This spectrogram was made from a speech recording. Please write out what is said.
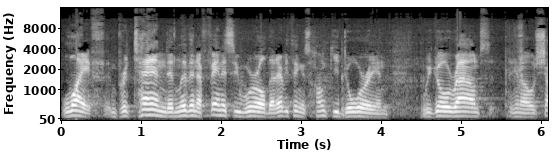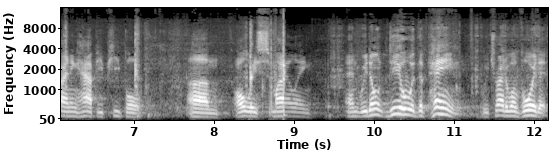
life and pretend and live in a fantasy world that everything is hunky dory, and we go around, you know, shining happy people, um, always smiling, and we don't deal with the pain. We try to avoid it.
